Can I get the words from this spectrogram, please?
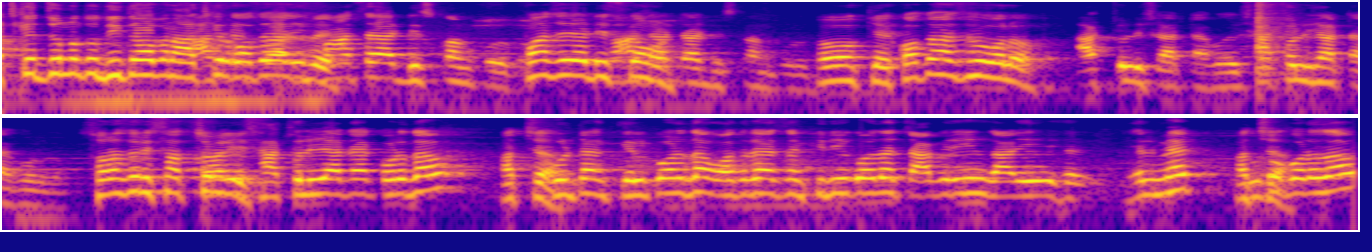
আজকের জন্য তো দিতে হবে না আজকের কত আসবে? পাঁচ হাজার ডিসকাউন্ট করব পাঁচ হাজার ডিসকাউন্ট টাকা ডিসকাউন্ট করব ওকে কত আসবে বলো? আটচল্লিশ হাজার টাকা সাতচল্লিশ হাজার টাকা করব সরাসরি সাতচল্লিশ? সাতচল্লিশ হাজার টাকা করে দাও। আচ্ছা। ফুল ট্যাঙ্ক তেল করে দাও অথরাইজেশন ফ্রি করে দাও চাবি রিং গাড়ি হেলমেট। আচ্ছা। করে দাও।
